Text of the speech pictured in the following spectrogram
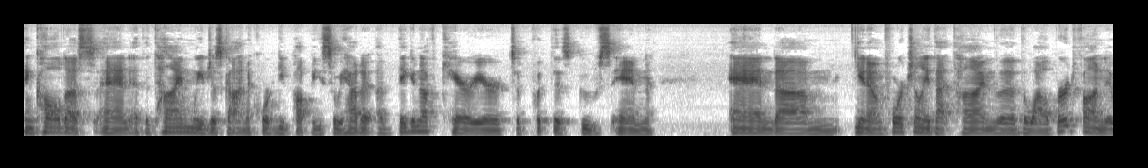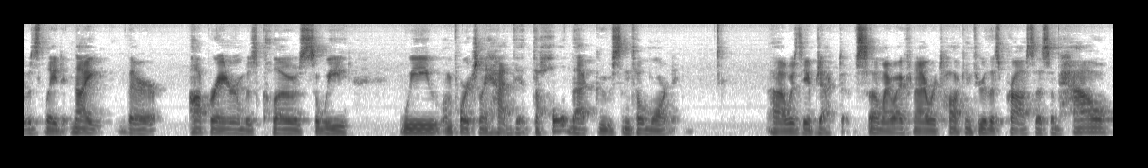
and called us. And at the time, we just gotten a corgi puppy, so we had a, a big enough carrier to put this goose in. And um, you know, unfortunately, at that time, the the Wild Bird Fund it was late at night. Their operating room was closed, so we we unfortunately had to, to hold that goose until morning. Uh, was the objective. So my wife and I were talking through this process of how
